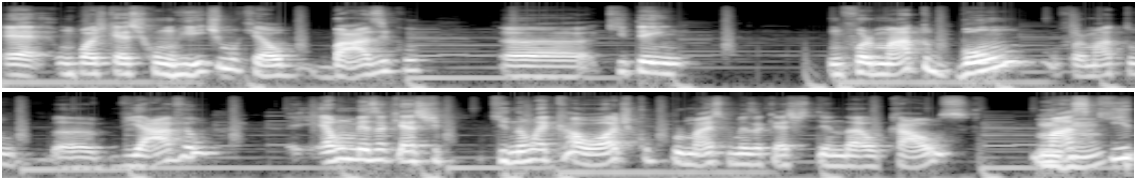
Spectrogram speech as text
é um podcast com ritmo, que é o básico, uh, que tem um formato bom, formato uh, viável. É um mesa cast que não é caótico, por mais que o mesa cast tenda ao caos, mas uhum. que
